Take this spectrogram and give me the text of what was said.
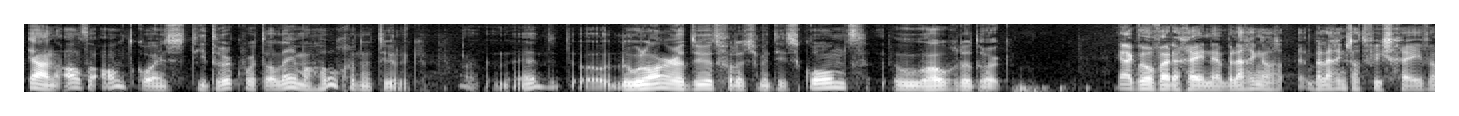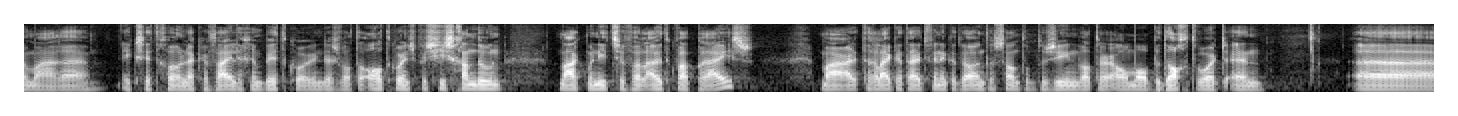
ja, een aantal altcoins, die druk wordt alleen maar hoger natuurlijk. Uh, hoe langer het duurt voordat je met iets komt, hoe hoger de druk. Ja, ik wil verder geen uh, belegging, beleggingsadvies geven, maar uh, ik zit gewoon lekker veilig in Bitcoin. Dus wat de altcoins precies gaan doen, maakt me niet zoveel uit qua prijs. Maar tegelijkertijd vind ik het wel interessant om te zien wat er allemaal bedacht wordt en uh,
